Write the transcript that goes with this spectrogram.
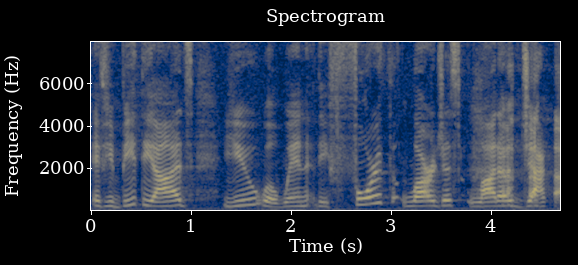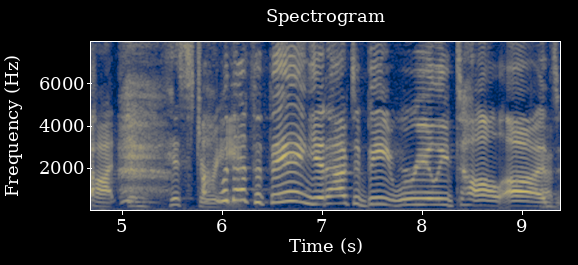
If you beat the odds, you will win the fourth largest lotto jackpot in history. But that's the thing, you'd have to beat really tall odds.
